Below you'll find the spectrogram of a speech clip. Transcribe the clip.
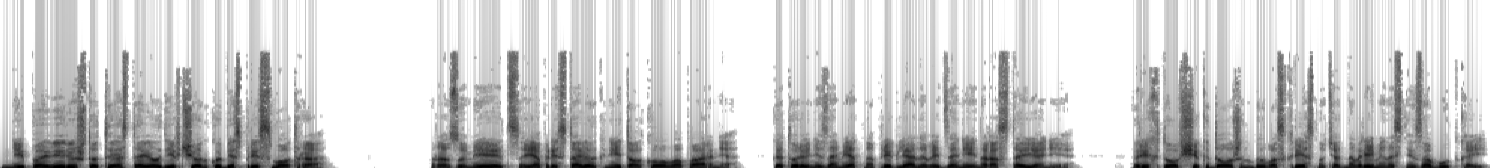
«Не поверю, что ты оставил девчонку без присмотра». Разумеется, я приставил к ней толкового парня, который незаметно приглядывает за ней на расстоянии. Рихтовщик должен был воскреснуть одновременно с незабудкой.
